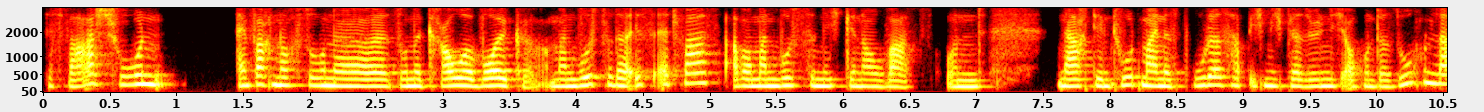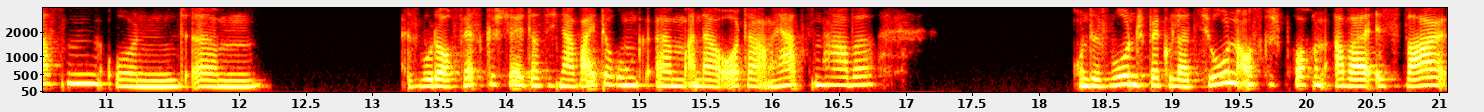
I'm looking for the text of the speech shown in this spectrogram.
es war schon einfach noch so eine, so eine graue Wolke. Man wusste, da ist etwas, aber man wusste nicht genau was. Und nach dem Tod meines Bruders habe ich mich persönlich auch untersuchen lassen und ähm, es wurde auch festgestellt, dass ich eine Erweiterung ähm, an der Aorta am Herzen habe. Und es wurden Spekulationen ausgesprochen, aber es war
